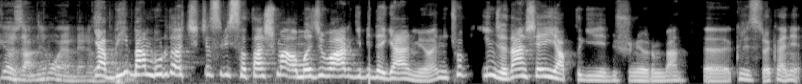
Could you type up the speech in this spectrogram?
gözlemlerim o yönde. Ya bir, ben burada açıkçası bir sataşma amacı var gibi de gelmiyor. Hani çok inceden şey yaptı gibi düşünüyorum ben e, Chris Rock. Hani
